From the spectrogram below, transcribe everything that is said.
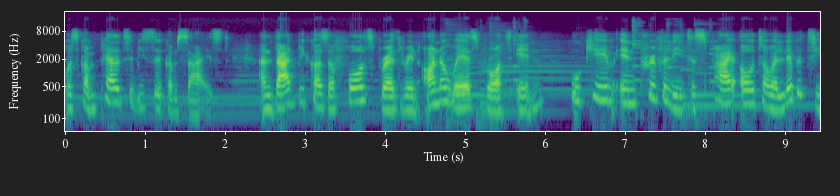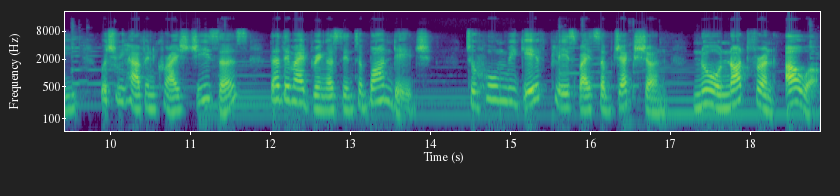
was compelled to be circumcised, and that because of false brethren unawares brought in, who came in privily to spy out our liberty which we have in Christ Jesus, that they might bring us into bondage, to whom we gave place by subjection, no, not for an hour,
